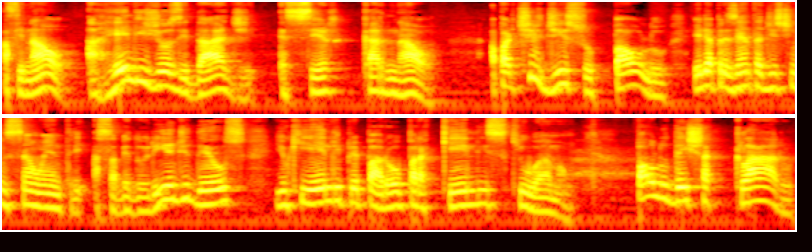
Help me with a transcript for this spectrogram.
Afinal, a religiosidade é ser carnal. A partir disso, Paulo ele apresenta a distinção entre a sabedoria de Deus e o que ele preparou para aqueles que o amam. Paulo deixa claro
